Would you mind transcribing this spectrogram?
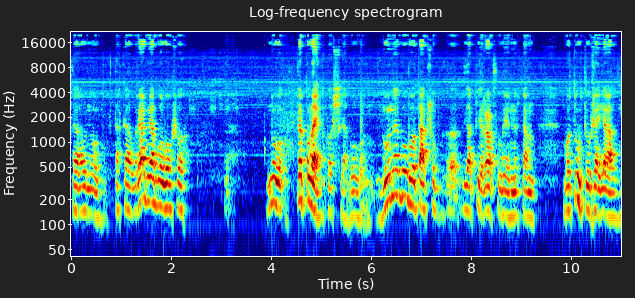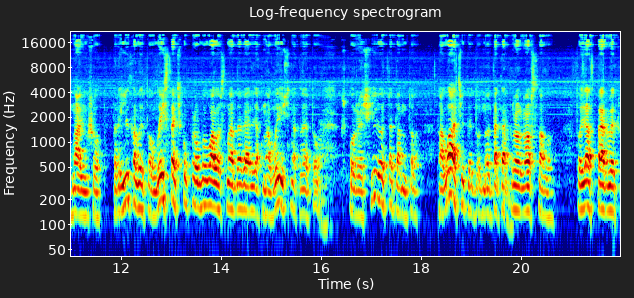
це воно таке время було, що ну, тепленько ще було. Ну не було так, щоб е, які рослини там. Бо тут вже я знаю, що приїхали, то листочку пробивалось на дерев'ях, на вишнях, то спориші, там то калачики, ну, таке проростало. То я з перших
